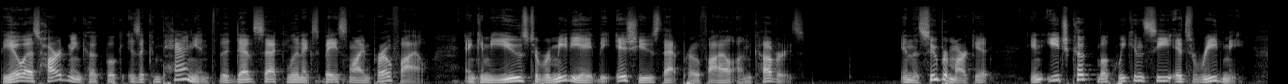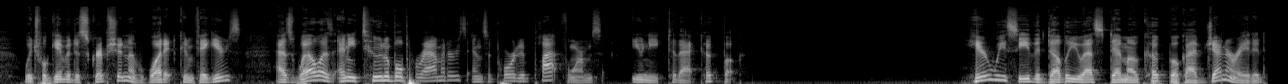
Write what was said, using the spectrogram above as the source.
The OS hardening cookbook is a companion to the DevSec Linux baseline profile and can be used to remediate the issues that profile uncovers. In the supermarket, in each cookbook we can see its README, which will give a description of what it configures, as well as any tunable parameters and supported platforms unique to that cookbook. Here we see the WS Demo cookbook I've generated,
